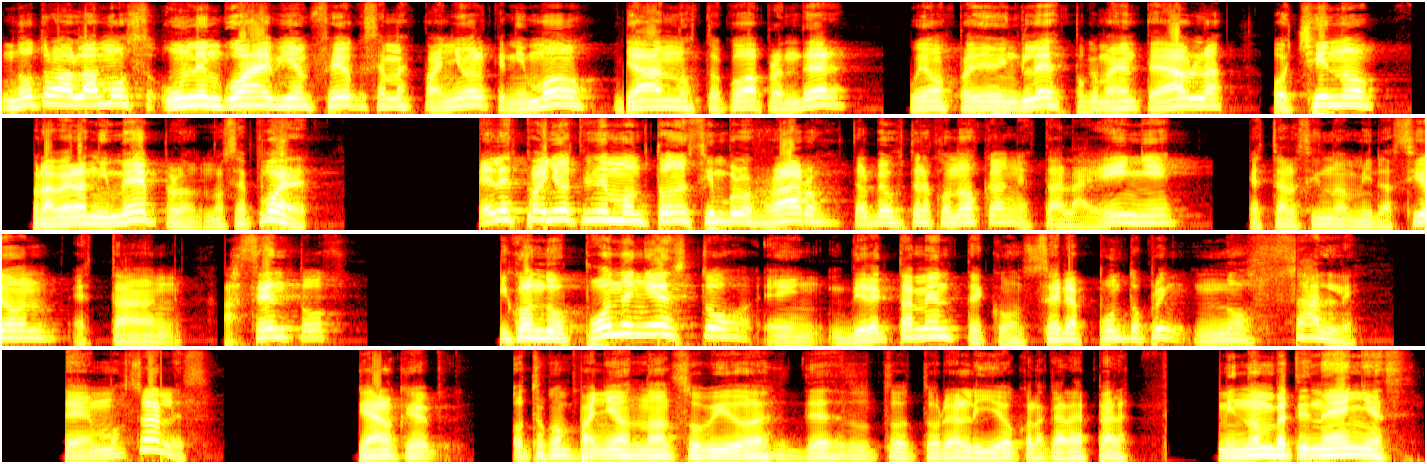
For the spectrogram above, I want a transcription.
nosotros hablamos un lenguaje bien feo que se llama español, que ni modo, ya nos tocó aprender. Hubiéramos aprendido inglés porque más gente habla, o chino para ver anime, pero no se puede. El español tiene un montón de símbolos raros, tal vez ustedes conozcan. Está la ñ, está el signo de admiración, están acentos. Y cuando ponen esto en, directamente con seria.print, no sale. Deben mostrarles. Claro que otros compañeros no han subido desde su tutorial y yo con la cara de espera. Mi nombre tiene ñes.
